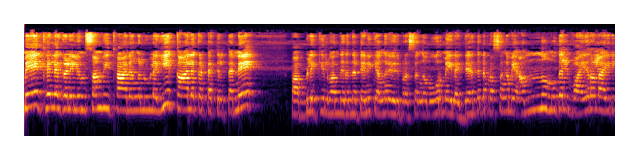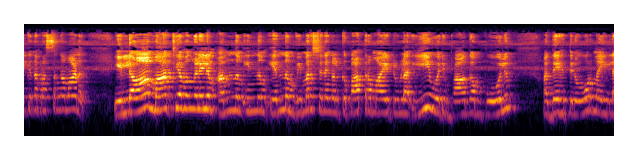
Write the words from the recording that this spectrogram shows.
മേഖലകളിലും സംവിധാനങ്ങളുള്ള ഈ കാലഘട്ടത്തിൽ തന്നെ പബ്ലിക്കിൽ വന്നിരുന്നിട്ട് എനിക്ക് അങ്ങനെ ഒരു പ്രസംഗം ഓർമ്മയില്ല ഇദ്ദേഹത്തിന്റെ പ്രസംഗമേ അന്നു മുതൽ വൈറലായിരിക്കുന്ന പ്രസംഗമാണ് എല്ലാ മാധ്യമങ്ങളിലും അന്നും ഇന്നും എന്നും വിമർശനങ്ങൾക്ക് പാത്രമായിട്ടുള്ള ഈ ഒരു ഭാഗം പോലും അദ്ദേഹത്തിന് ഓർമ്മയില്ല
